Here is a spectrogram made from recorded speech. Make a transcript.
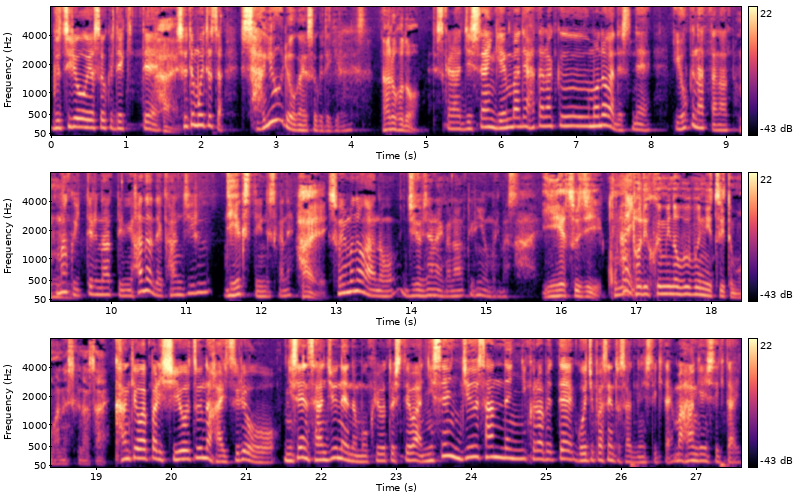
物量を予測できて、はい、それともう一つは作業量が予測できるんです。なるほど。ですから実際に現場で働くものがですね、良くなったなと、うまくいってるなっていう肌で感じる DX っていうんですかね。はい。そういうものがあの重要じゃないかなというふうに思います。はい、ESG、この取り組みの部分についてもお話しください。はい、環境はやっぱり CO2 の排出量を2030年の目標としては2013年に比べて50%削減していきたい。まあ半減していきたい。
